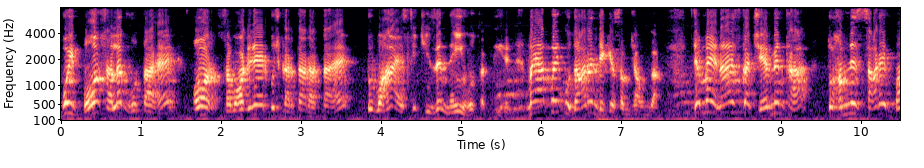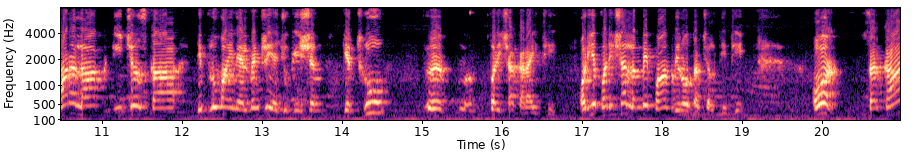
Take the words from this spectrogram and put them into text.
कोई बॉस अलग होता है और सबॉर्डिनेट कुछ करता रहता है तो वहाँ ऐसी चीज़ें नहीं हो सकती है। मैं आपको एक उदाहरण देके समझाऊँगा। जब मैं एनआईएस का चेयरमैन था तो हमने साढ़े बारह लाख टीचर्स का डिप्लोमा इन एलिमेंट्री एजुकेशन के थ्रू परीक्षा कराई थी। और ये परीक्षा लंबे पाँच दिनों तक चलती थी। और सरकार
